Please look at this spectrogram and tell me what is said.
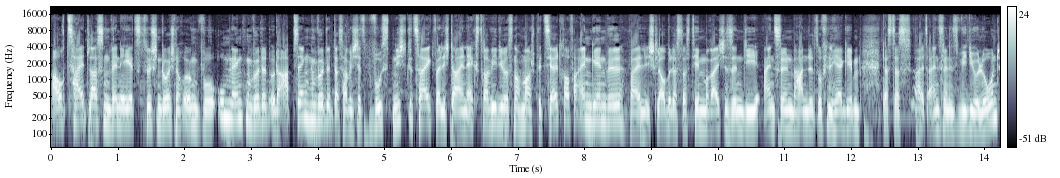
Auch Zeit lassen, wenn ihr jetzt zwischendurch noch irgendwo umlenken würdet oder absenken würdet. Das habe ich jetzt bewusst nicht gezeigt, weil ich da in extra Videos nochmal speziell drauf eingehen will, weil weil ich glaube, dass das Themenbereiche sind, die einzeln behandelt so viel hergeben, dass das als einzelnes Video lohnt.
